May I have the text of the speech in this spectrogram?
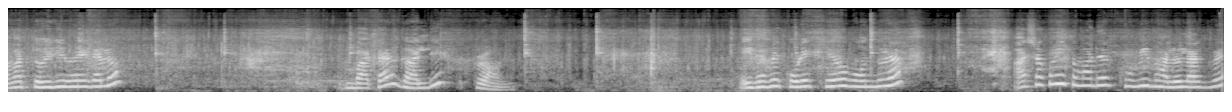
আমার তৈরি হয়ে গেল বাটার গার্লিক প্রন। এইভাবে করে খেয়েও বন্ধুরা, আশা করি তোমাদের খুবই ভালো লাগবে।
